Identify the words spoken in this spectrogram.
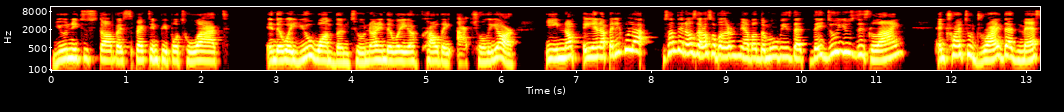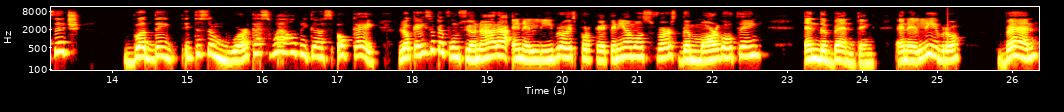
you need to stop expecting people to act in the way you want them to, not in the way of how they actually are. Y no, y en la película something else that also bothers me about the movie is that they do use this line and try to drive that message, but they it doesn't work as well because okay, lo que hizo que funcionara en el libro es porque teníamos first the Margot thing and the Ben thing. En el libro, Ben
